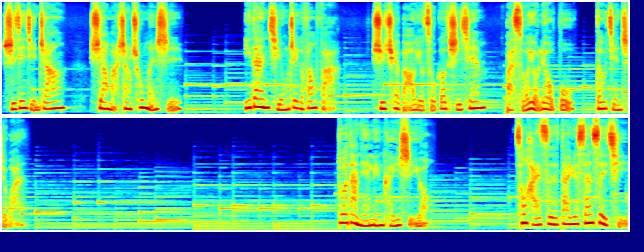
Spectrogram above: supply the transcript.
时间紧张，需要马上出门时，一旦启用这个方法，需确保有足够的时间把所有六步都坚持完。多大年龄可以使用？从孩子大约三岁起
